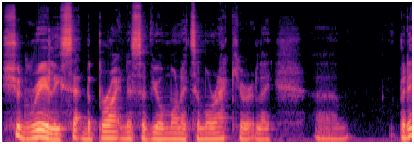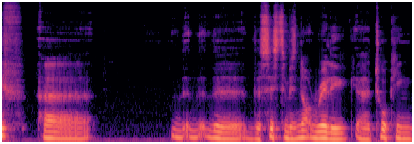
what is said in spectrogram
should really set the brightness of your monitor more accurately. Um, but if uh, the, the, the system is not really uh, talking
